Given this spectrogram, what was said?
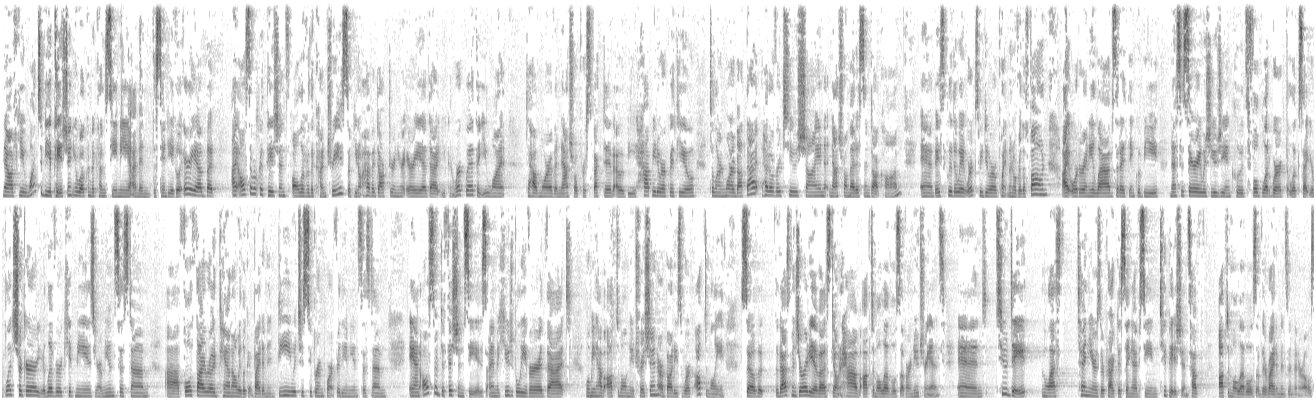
Now, if you want to be a patient, you're welcome to come see me. I'm in the San Diego area, but I also work with patients all over the country. So if you don't have a doctor in your area that you can work with, that you want to have more of a natural perspective, I would be happy to work with you. To learn more about that, head over to shinenaturalmedicine.com. And basically, the way it works, we do our appointment over the phone. I order any labs that I think would be necessary, which usually includes full blood work that looks at your blood sugar, your liver, kidneys, your immune system, uh, full thyroid panel. We look at vitamin D, which is super important for the immune system and also deficiencies. I am a huge believer that when we have optimal nutrition, our bodies work optimally. So, but the vast majority of us don't have optimal levels of our nutrients. And to date, in the last 10 years of practicing, I've seen two patients have optimal levels of their vitamins and minerals.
